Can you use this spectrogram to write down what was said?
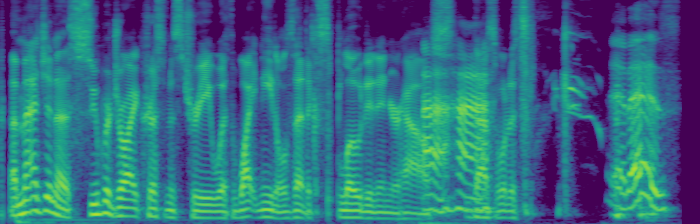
Imagine a super dry Christmas tree with white needles that exploded in your house. Uh-huh. That's what it's like. It is.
